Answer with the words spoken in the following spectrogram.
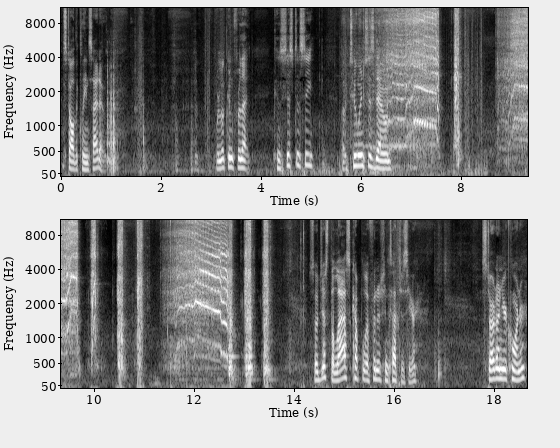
Install the clean side out. We're looking for that consistency, about two inches down. So just the last couple of finishing touches here. Start on your corner,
